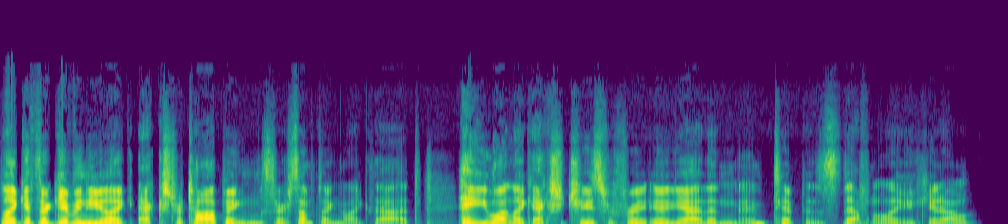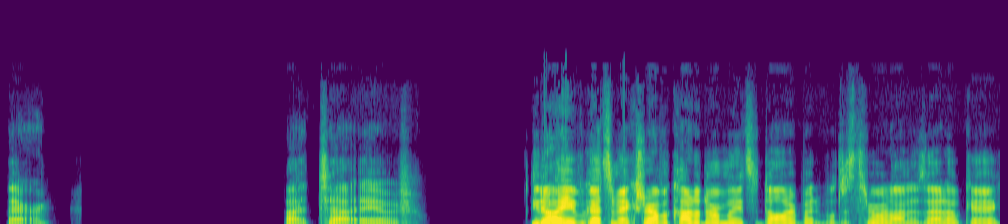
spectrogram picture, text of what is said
Like if they're giving you like extra toppings or something like that. Hey, you want like extra cheese for free? Uh, Yeah, then uh, tip is definitely you know there. But uh, if- you know, hey, we've got some extra avocado. Normally it's a dollar, but we'll just throw it on. Is that okay?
